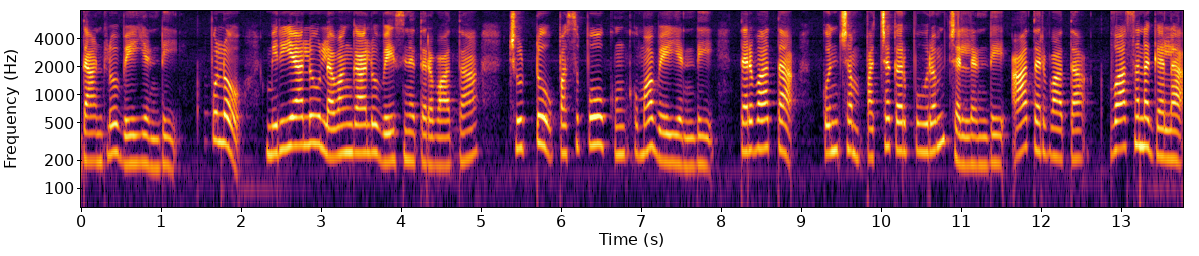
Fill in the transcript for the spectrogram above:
దాంట్లో వేయండి. ఉప్పులో మిరియాలు లవంగాలు వేసిన తర్వాత చుట్టూ పసుపు కుంకుమ వేయండి. తర్వాత కొంచెం పచ్చకర్పూరం చల్లండి. ఆ తర్వాత వాసన గల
